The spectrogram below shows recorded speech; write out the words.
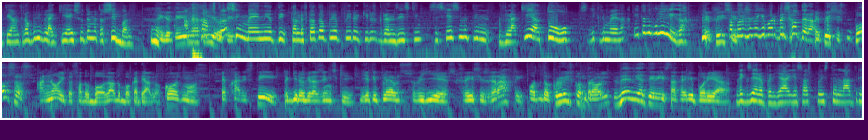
ότι η ανθρώπινη βλακεία ισούται με το σύμπαν. Ναι, γιατί είναι Αυτό ατελείωτη. σημαίνει ότι τα λεφτά τα οποία πήρε ο κύριος Γκραντζίσκι σε σχέση με την βλακεία του συγκεκριμένα ήταν πολύ λίγα. Επίσης- Θα μπορούσε να είχε πάρει περισσότερα. Επίσης, πόσος ανόητος θα τον πω, δεν θα τον πω κάτι άλλο. Κόσμος ευχαριστεί τον κύριο Γκραζίνσκι γιατί πλέον στις οδηγίες χρήσης γράφει ότι το cruise control δεν διατηρεί σταθερή πορεία. Δεν ξέρω, παιδιά, για εσάς που είστε λάτρε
